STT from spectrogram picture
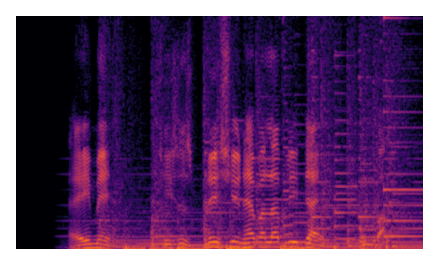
Amen. Jesus bless you and have a lovely day. Goodbye.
